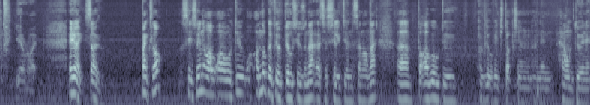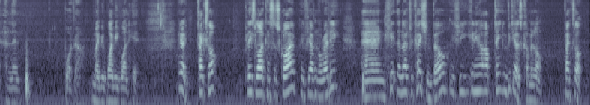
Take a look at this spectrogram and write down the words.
yeah, right. Anyway, so thanks a lot. See you soon. I, I will do. I'm not going to do a bill seals on that. That's just silly doing something on that. Um, but I will do a little introduction and then how I'm doing it, and then whatever, maybe maybe one hit. Anyway, thanks a lot. Please like and subscribe if you haven't already, and hit the notification bell if you any updating videos coming along. Thanks a lot.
